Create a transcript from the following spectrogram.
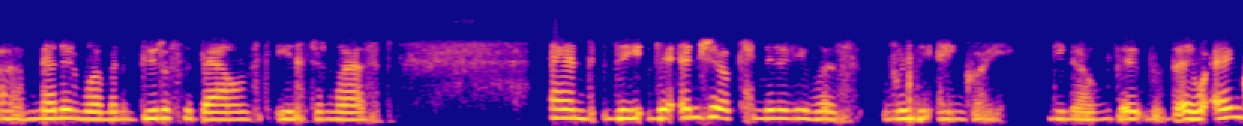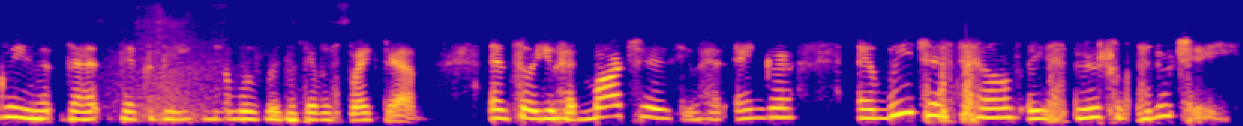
uh, men and women, beautifully balanced, east and west. And the, the NGO community was really angry. You know, they, they were angry that, that there could be no movement, that there was breakdown. And so you had marches, you had anger, and we just held a spiritual energy.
